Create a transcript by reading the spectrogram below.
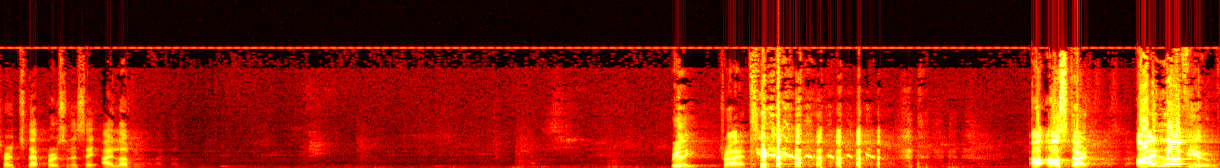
turn to that person and say, I love you. Really, try it. I'll, start. I love you.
